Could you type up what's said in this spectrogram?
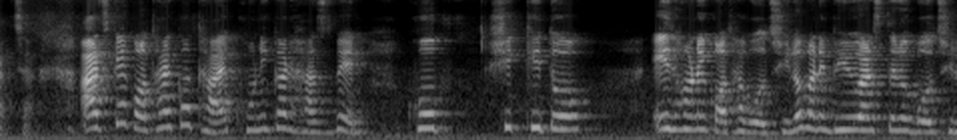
আচ্ছা আজকে কথায় কথায় খনিকার হাজবেন্ড খুব শিক্ষিত এই ধরনের কথা বলছিল। মানে ভিউয়ার্সদেরও বলছিল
